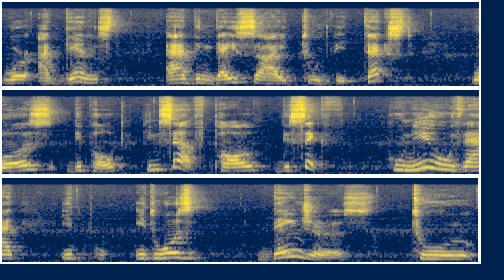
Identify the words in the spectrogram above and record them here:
were against adding deicide to the text was the Pope himself, Paul VI, who knew that it, it was dangerous to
